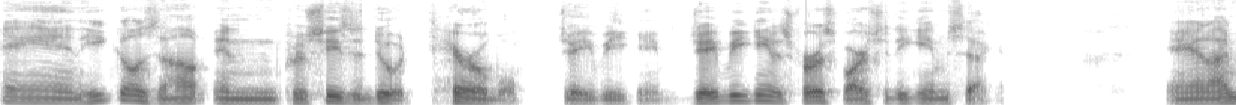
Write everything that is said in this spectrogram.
and he goes out and proceeds to do a terrible JV game. JV game is first, varsity game second. And I'm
